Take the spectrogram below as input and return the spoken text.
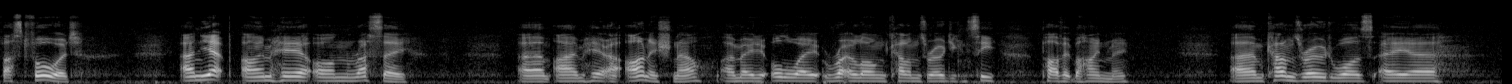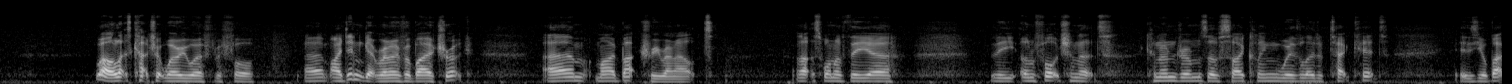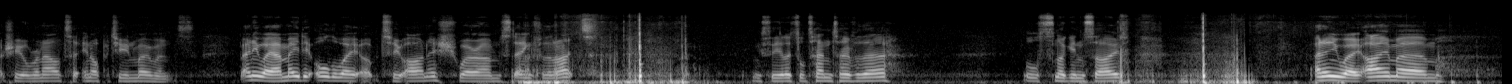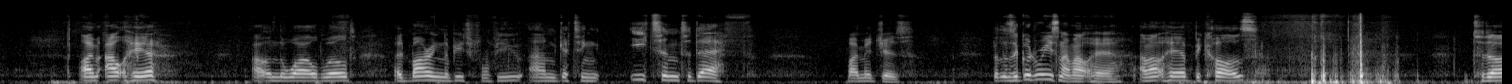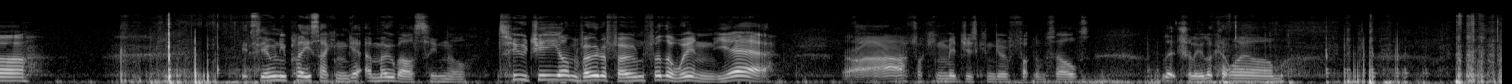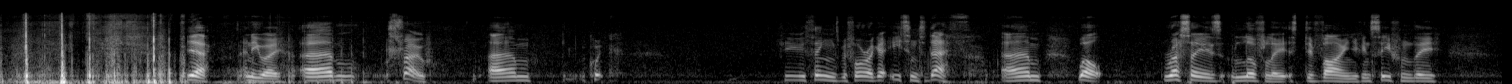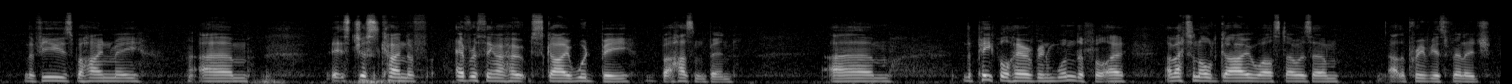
fast forward. And yep, I'm here on Raasay. Um, I'm here at Arnish now. I made it all the way right along Callum's Road. You can see part of it behind me. Um, Callum's Road was a... Uh, well, let's catch up where we were before. Um, I didn't get run over by a truck. Um, my battery ran out. That's one of the uh, the unfortunate conundrums of cycling with a load of tech kit is your battery will run out at inopportune moments. But anyway, I made it all the way up to Arnish where I'm staying for the night. You see a little tent over there, all snug inside. And anyway, I'm um, I'm out here, out in the wild world, admiring the beautiful view and getting eaten to death by midges. But there's a good reason I'm out here. I'm out here because, ta-da, it's the only place I can get a mobile signal. 2G on Vodafone for the win, yeah! Ah, fucking midges can go fuck themselves. Literally, look at my arm. Yeah, anyway, um, so, um, quick few things before I get eaten to death. Um, well, Raasay is lovely, it's divine. You can see from the the views behind me, um, it's just kind of everything I hoped Skye would be, but hasn't been. Um, the people here have been wonderful. I, I met an old guy whilst I was um, at the previous village,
